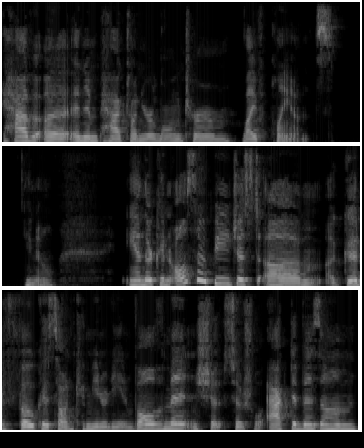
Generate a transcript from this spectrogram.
have a, an impact on your long term life plans you know. And there can also be just um, a good focus on community involvement and social activism.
